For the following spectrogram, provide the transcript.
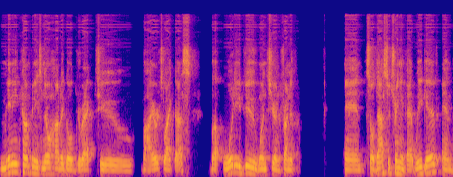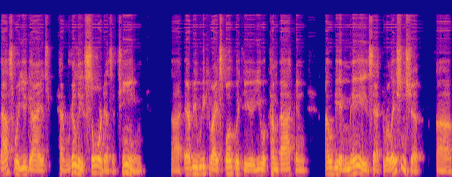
many companies know how to go direct to buyers like us, but what do you do once you're in front of them? And so that's the training that we give, and that's where you guys have really soared as a team. Uh, every week if I spoke with you, you would come back and I would be amazed at the relationship uh,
